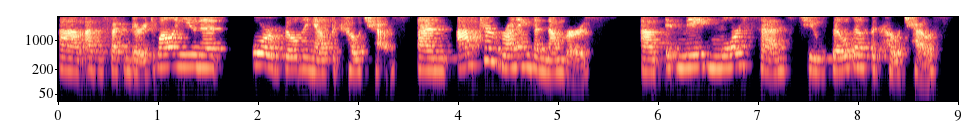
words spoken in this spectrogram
um, as a secondary dwelling unit, or building out the coach house. And after running the numbers, um, it made more sense to build out the coach house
